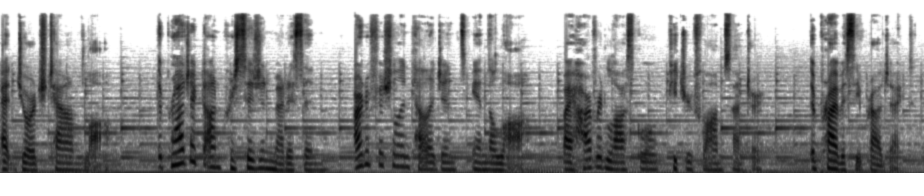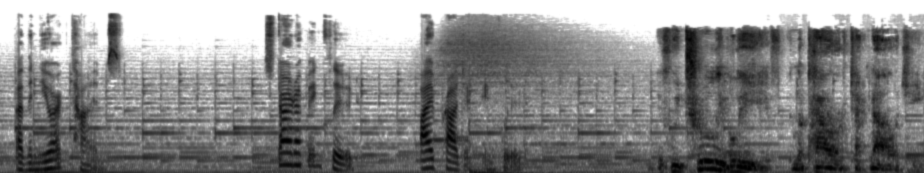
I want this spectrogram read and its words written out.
at Georgetown Law. The Project on Precision Medicine, Artificial Intelligence and the Law by Harvard Law School Petrie Flom Center. The Privacy Project by the New York Times. Startup Include by Project Include. If we truly believe in the power of technology,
